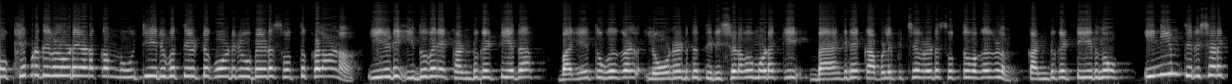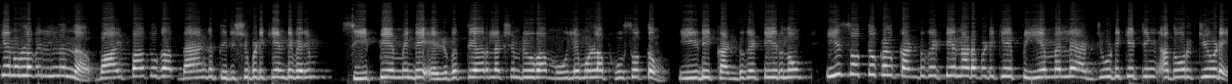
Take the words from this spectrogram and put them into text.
മുഖ്യപ്രതികളുടെ അടക്കം നൂറ്റി ഇരുപത്തിയെട്ട് കോടി രൂപയുടെ സ്വത്തുക്കളാണ് ഇ ഡി ഇതുവരെ കണ്ടുകെട്ടിയത്. വലിയ തുകകൾ ലോണെടുത്ത് തിരിച്ചടവ് മുടക്കി ബാങ്കിനെ കബളിപ്പിച്ചവരുടെ സ്വത്തുവകകളും കണ്ടുകെട്ടിയിരുന്നു. ഇനിയും തിരിച്ചടയ്ക്കാനുള്ളവരിൽ നിന്ന് വായ്പാ തുക ബാങ്ക് തിരിച്ചുപിടിക്കേണ്ടി വരും. സി പി എമ്മിന്റെ എഴുപത്തിയാറ് ലക്ഷം രൂപ മൂല്യമുള്ള ഭൂസ്വത്തും ഇ ഡി കണ്ടുകെട്ടിയിരുന്നു. ഈ സ്വത്തുക്കൾ കണ്ടുകെട്ടിയ നടപടിക്ക് P M L A adjudicating അതോറിറ്റിയുടെ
